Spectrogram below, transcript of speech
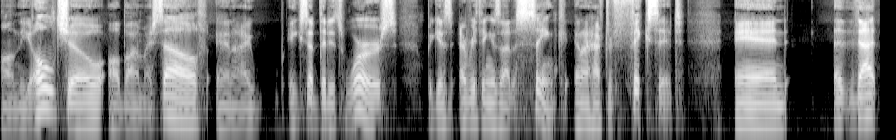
on the old show all by myself. And I accept that it's worse because everything is out of sync and I have to fix it. And uh, that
